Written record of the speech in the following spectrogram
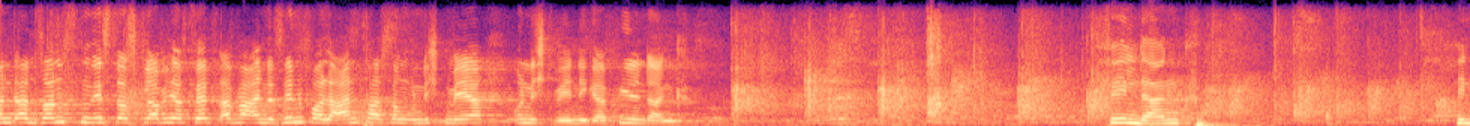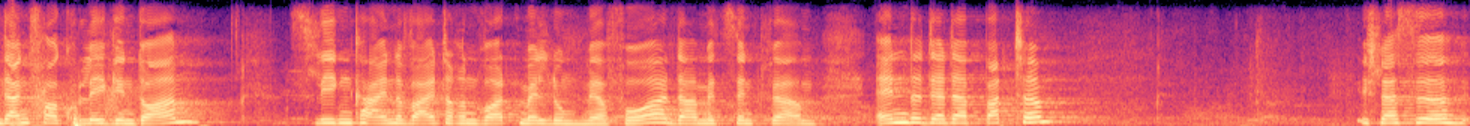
Und ansonsten ist das, glaube ich, das Gesetz einfach eine sinnvolle Anpassung und nicht mehr und nicht weniger. Vielen Dank. Vielen Dank. Vielen Dank, Frau Kollegin Dorn. Es liegen keine weiteren Wortmeldungen mehr vor. Damit sind wir am Ende der Debatte. Ich lasse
